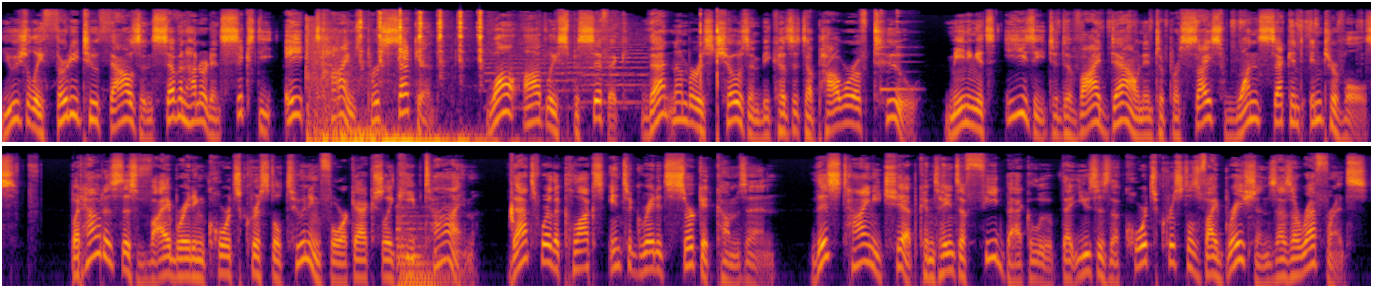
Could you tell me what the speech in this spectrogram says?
usually 32,768 times per second. While oddly specific, that number is chosen because it's a power of 2, meaning it's easy to divide down into precise 1 second intervals. But how does this vibrating quartz crystal tuning fork actually keep time? That's where the clock's integrated circuit comes in. This tiny chip contains a feedback loop that uses the quartz crystal's vibrations as a reference.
